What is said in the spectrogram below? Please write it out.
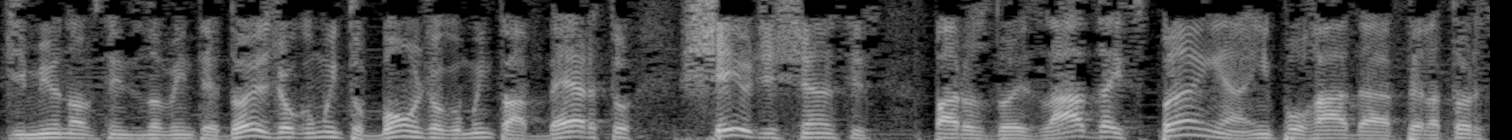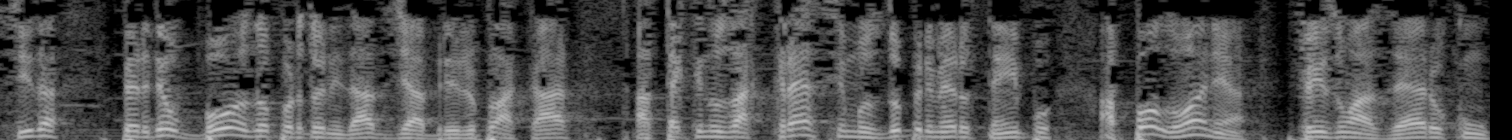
de 1992. Jogo muito bom, jogo muito aberto, cheio de chances para os dois lados. A Espanha, empurrada pela torcida, perdeu boas oportunidades de abrir o placar, até que nos acréscimos do primeiro tempo, a Polônia fez 1 a 0 com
